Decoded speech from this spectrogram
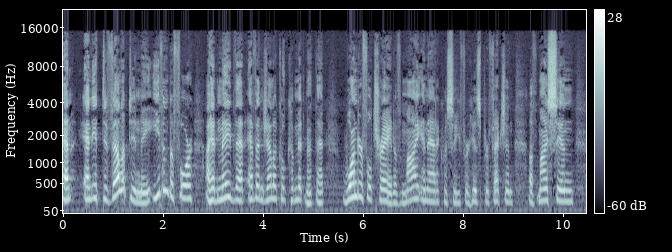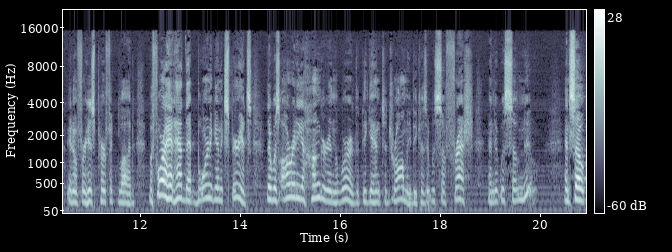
And, and it developed in me even before I had made that evangelical commitment, that wonderful trade of my inadequacy for his perfection, of my sin, you know, for his perfect blood. Before I had had that born again experience, there was already a hunger in the word that began to draw me because it was so fresh and it was so new. And so,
